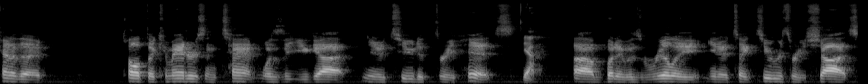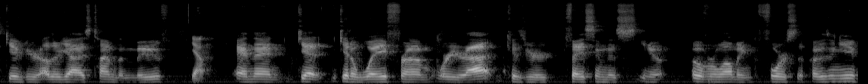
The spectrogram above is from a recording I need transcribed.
kind of the call it the commander's intent was that you got you know two to three hits. Yeah. Um, but it was really, you know, take two or three shots, give your other guys time to move, Yeah. and then get get away from where you're at because you're facing this, you know, overwhelming force opposing you.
